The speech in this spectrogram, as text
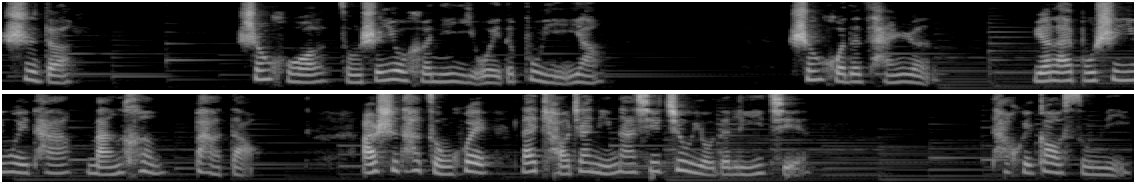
是的，生活总是又和你以为的不一样。生活的残忍，原来不是因为它蛮横霸道，而是它总会来挑战你那些旧有的理解。他会告诉你，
